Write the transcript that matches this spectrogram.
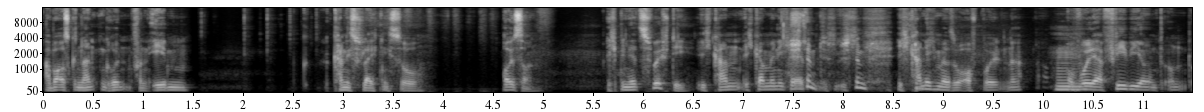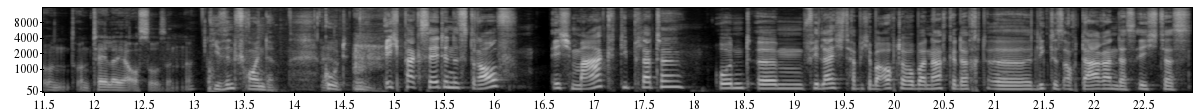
Aber aus genannten Gründen von eben kann ich es vielleicht nicht so äußern. Ich bin jetzt Swifty. Ich kann, ich kann mir nicht helfen. Stimmt, ich, stimmt. Ich kann nicht mehr so oft bulten, ne? Obwohl ja Phoebe und, und, und, und Taylor ja auch so sind, ne? Die sind Freunde. Gut, ich pack Satanist drauf. Ich mag die Platte und ähm, vielleicht habe ich aber auch darüber nachgedacht, äh, liegt es auch daran, dass ich das,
